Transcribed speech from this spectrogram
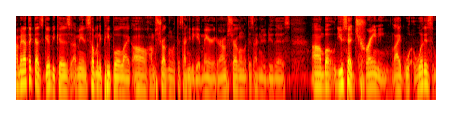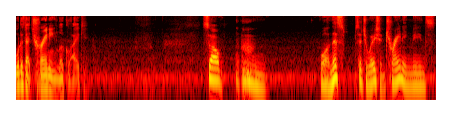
I mean, I think that's good because I mean, so many people like, oh, I'm struggling with this. I need to get married, or I'm struggling with this. I need to do this. Um, but you said training. Like, wh- what is what does that training look like? So, well, in this situation, training means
